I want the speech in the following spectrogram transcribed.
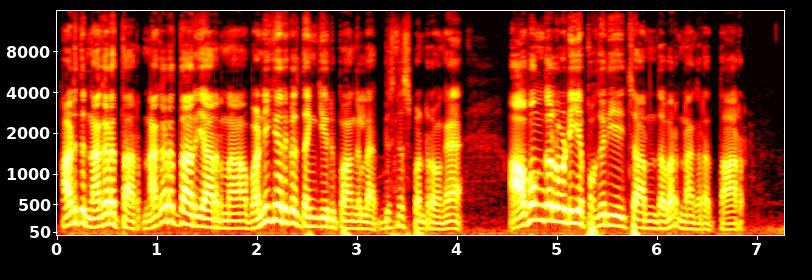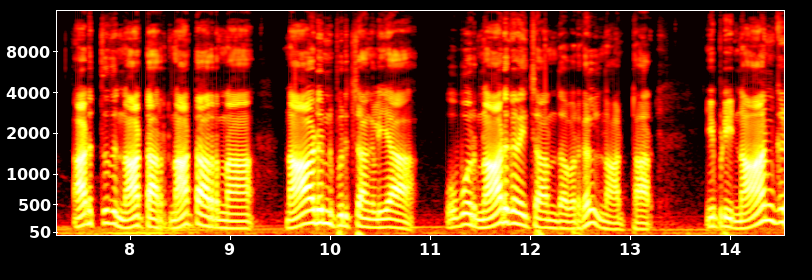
அடுத்து நகரத்தார். நகரத்தார் யாருன்னா வணிகர்கள் தங்கியிருப்பாங்கல்ல பிஸ்னஸ் பண்ணுறவங்க அவங்களுடைய பகுதியை சார்ந்தவர் நகரத்தார். அடுத்தது நாட்டார். நாட்டார்னா நாடுன்னு பிரித்தாங்க இல்லையா? ஒவ்வொரு நாடுகளை சார்ந்தவர்கள் நாட்டார். இப்படி நான்கு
